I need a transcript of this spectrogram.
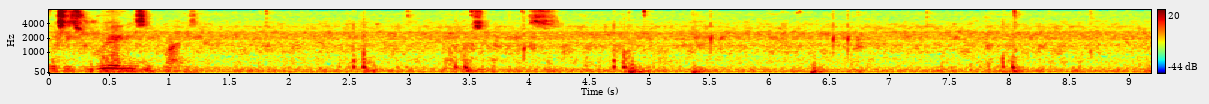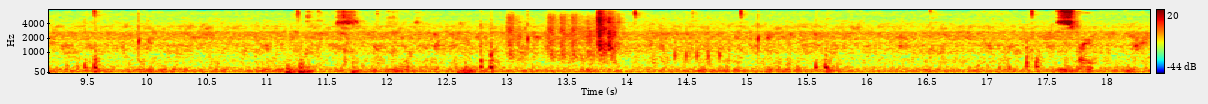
which is really surprising. Not much lapis. Sorry about that.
